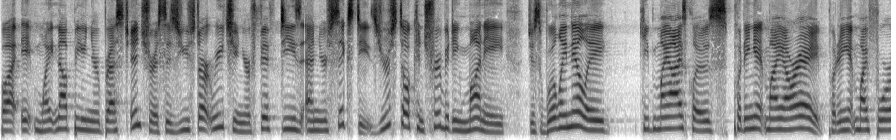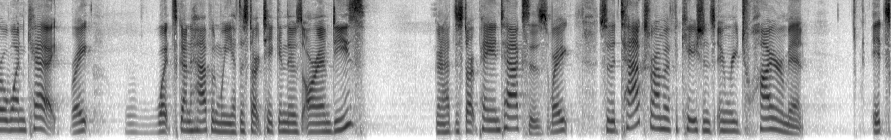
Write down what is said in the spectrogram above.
but it might not be in your best interest as you start reaching your 50s and your 60s. You're still contributing money just willy nilly, keeping my eyes closed, putting it in my IRA, putting it in my 401k, right? What's going to happen when you have to start taking those RMDs? You're going to have to start paying taxes, right? So the tax ramifications in retirement, it's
